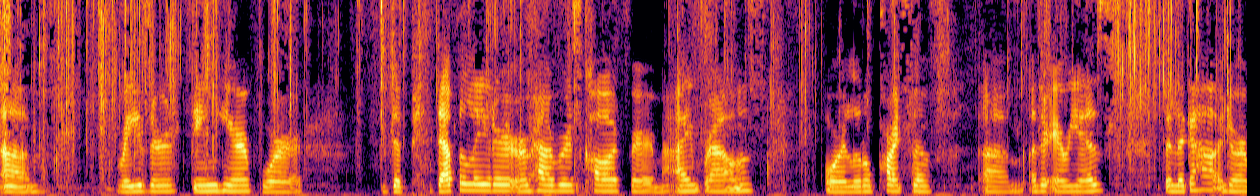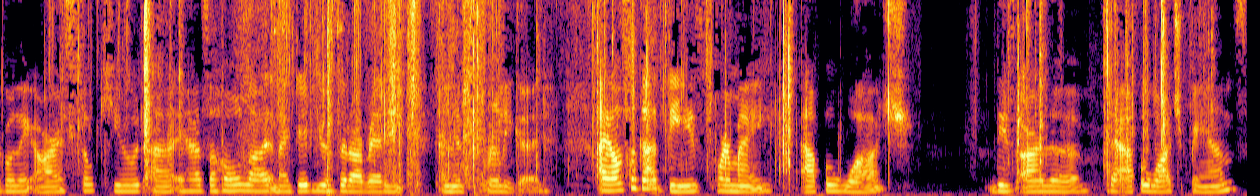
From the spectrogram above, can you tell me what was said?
um, razor thing here for the depilator or however it's called for my eyebrows or little parts of um, other areas but look at how adorable they are. So cute. Uh, it has a whole lot and I did use it already and it's really good. I also got these for my Apple Watch. These are the, the Apple Watch bands.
